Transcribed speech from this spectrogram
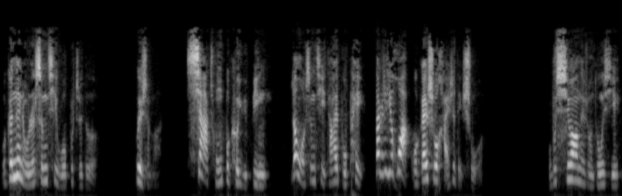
我跟那种人生气，我不值得。为什么？夏虫不可语冰，让我生气他还不配。但这些话我该说还是得说。我不希望那种东西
